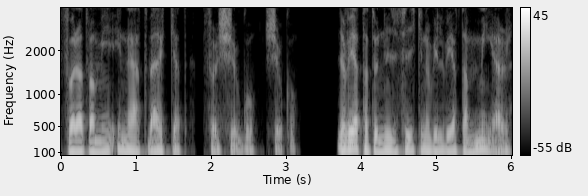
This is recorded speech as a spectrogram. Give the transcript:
för att vara med i nätverket för 2020. Jag vet att du är nyfiken och vill veta mer.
